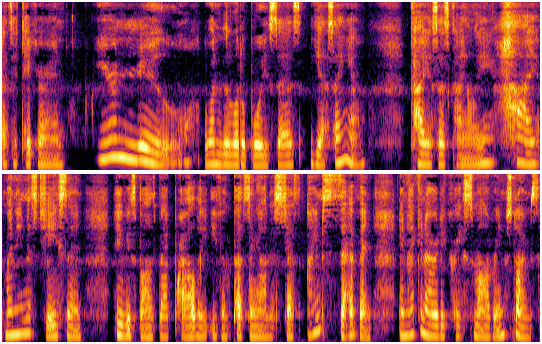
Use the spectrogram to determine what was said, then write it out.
as they take her in. You're new, one of the little boys says. Yes, I am. Kaya says kindly, Hi, my name is Jason. He responds back proudly, even puffing out his chest. I'm seven, and I can already create small rainstorms.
